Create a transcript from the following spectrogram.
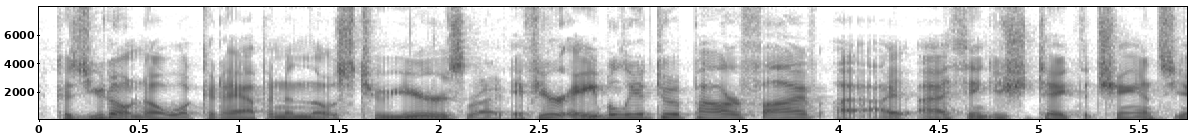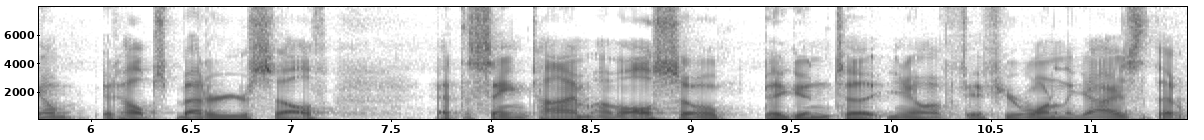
because you don't know what could happen in those two years. Right. If you're able to get to a power five, I, I I think you should take the chance. You know, it helps better yourself. At the same time, I'm also big into you know if if you're one of the guys that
